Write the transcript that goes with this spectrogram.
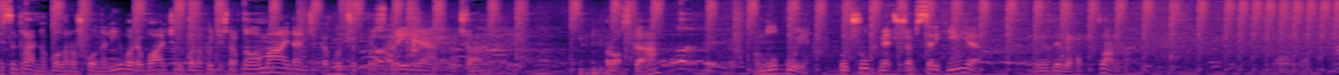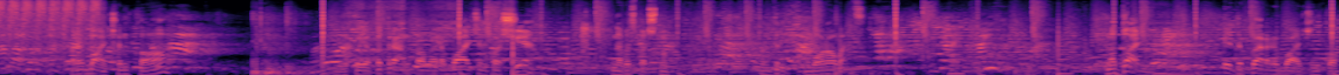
І центрального кола Рожко наліво. Рибальченко на ході штрафного майданчика. Кучук прострілює. Роска. Блокує. Кучук м'яч уже в Сергія. З лівого флангу. Рибальченко. Блокує Петренко, але Рибальченко ще небезпечно. Андрій Боровець. Надалі. І тепер Рибальченко.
